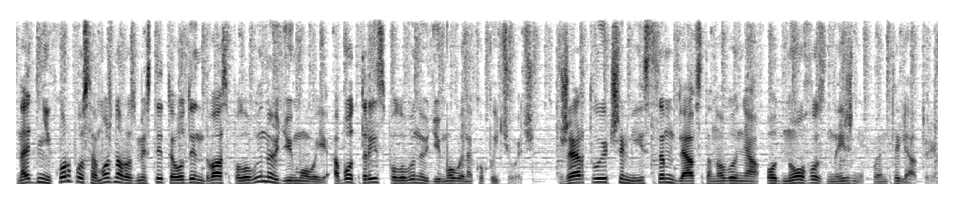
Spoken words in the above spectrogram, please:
На дні корпуса можна розмістити один 2,5 дюймовий або 3,5 дюймовий накопичувач, жертвуючи місцем для встановлення одного з нижніх вентиляторів.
